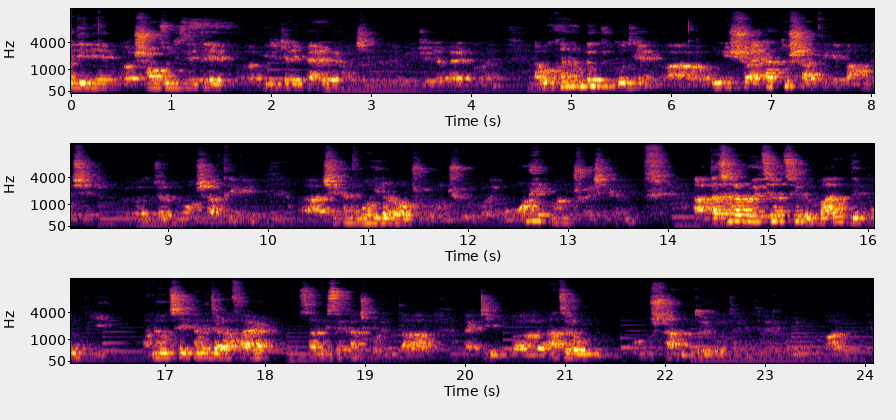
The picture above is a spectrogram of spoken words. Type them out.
এদিনে সংযোগী যেতে মিলিটারি প্যারেড হয়, সেখানে মিলিটারিরা প্যারেড করে। এবং এখানে উল্লেখযোগ্য যে উনিশশো একাত্তর সাল থেকে বাংলাদেশের জন্ম সাল থেকে সেখানে মহিলারা অংশগ্রহণ শুরু করে এবং অনেক মানুষ হয় সেখানে। তাছাড়া রয়েছে হচ্ছে বাল দে পম্পিয়ে মানে হচ্ছে এখানে যারা ফায়ার সার্ভিসে কাজ করেন, তারা একটি নাচের অনুষ্ঠান তৈরি করে থাকেন, যেটাকে বলে বাল দে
